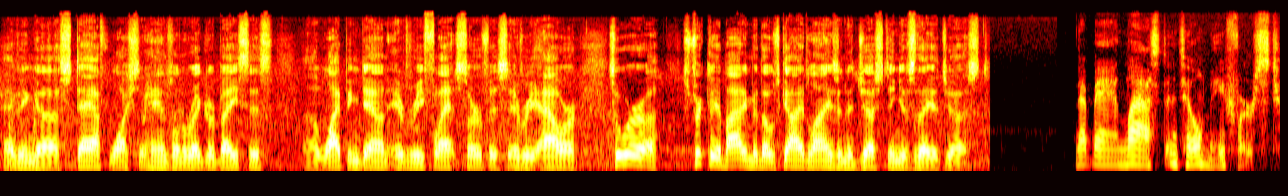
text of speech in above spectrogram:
having uh, staff wash their hands on a regular basis, uh, wiping down every flat surface every hour. So we're uh, strictly abiding by those guidelines and adjusting as they adjust. That ban lasts until May 1st.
